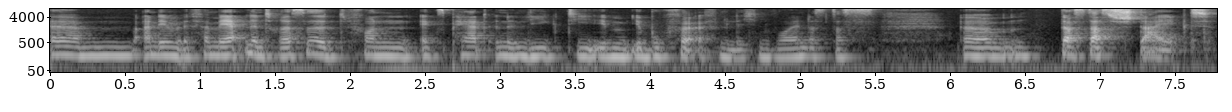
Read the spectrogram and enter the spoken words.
ähm, an dem vermehrten Interesse von ExpertInnen liegt, die eben ihr Buch veröffentlichen wollen, dass das, ähm, dass das steigt.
